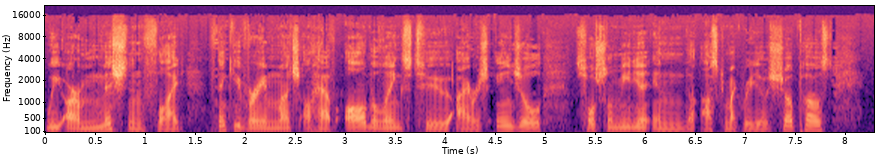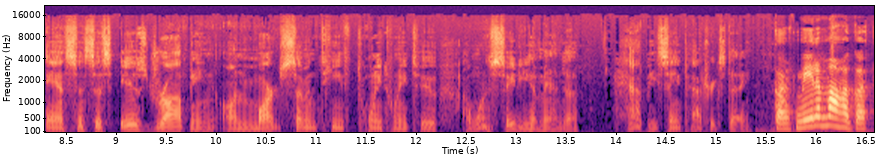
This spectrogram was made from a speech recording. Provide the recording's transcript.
we are mission flight. Thank you very much. I'll have all the links to Irish Angel, social media in the Oscar Mike Radio show post. And since this is dropping on March 17th, 2022, I want to say to you, Amanda, happy St. Patrick's Day. Gur míle maithagat.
